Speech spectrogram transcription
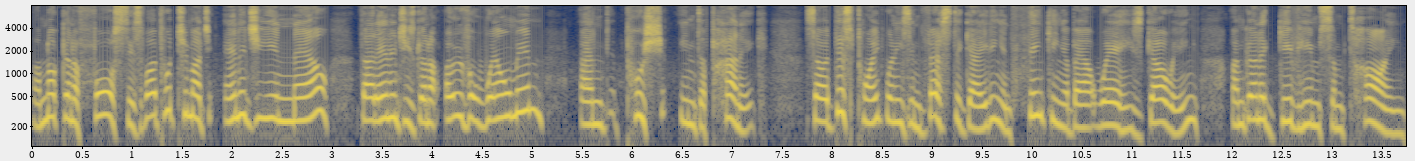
I'm not going to force this. If I put too much energy in now, that energy is going to overwhelm him and push into panic. So at this point, when he's investigating and thinking about where he's going, I'm going to give him some time.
